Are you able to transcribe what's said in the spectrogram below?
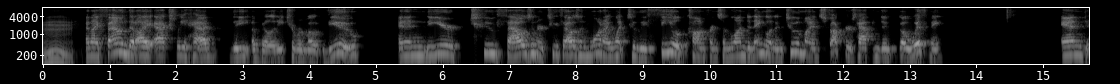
mm. and I found that I actually had the ability to remote view. And in the year 2000 or 2001, I went to the Field Conference in London, England, and two of my instructors happened to go with me. And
